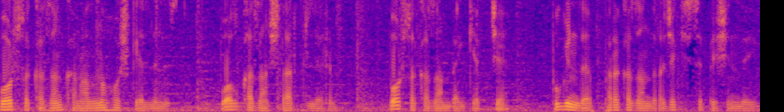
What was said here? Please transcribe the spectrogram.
Borsa Kazan kanalına hoş geldiniz. Bol kazançlar dilerim. Borsa Kazan ben Kepçe. Bugün de para kazandıracak hisse peşindeyim.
